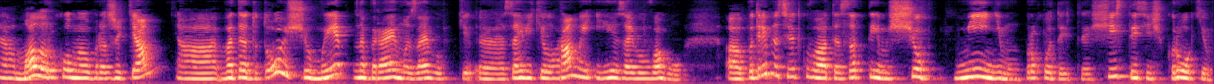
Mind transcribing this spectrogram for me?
Е, Малорухомий образ життя е, веде до того, що ми набираємо зайву, е, зайві кілограми і зайву вагу. Е, Потрібно слідкувати за тим, щоб мінімум проходити 6 тисяч кроків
